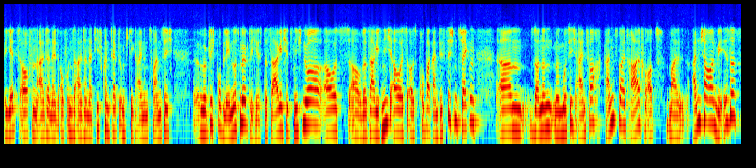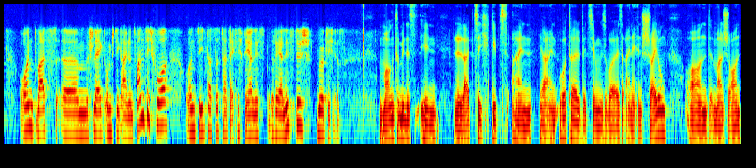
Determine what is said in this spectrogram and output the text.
jetzt auf, ein Alternat auf unser Alternativkonzept Umstieg 21 wirklich problemlos möglich ist. Das sage ich jetzt nicht nur aus, oder sage ich nicht aus, aus propagandistischen Zwecken, ähm, sondern man muss sich einfach ganz neutral vor Ort mal anschauen, wie ist es und was ähm, schlägt Umstieg 21 vor und sieht, dass das tatsächlich realist, realistisch möglich ist. Morgen zumindest in Leipzig gibt es ein, ja, ein Urteil bzw. eine Entscheidung und mal schauen,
